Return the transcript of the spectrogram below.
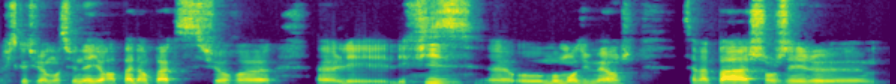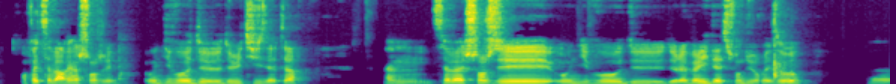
puisque tu l'as mentionné, il n'y aura pas d'impact sur les, les, fees au moment du merge. Ça va pas changer le. En fait, ça va rien changer au niveau de, de l'utilisateur. ça va changer au niveau de, de la validation du réseau. Euh,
